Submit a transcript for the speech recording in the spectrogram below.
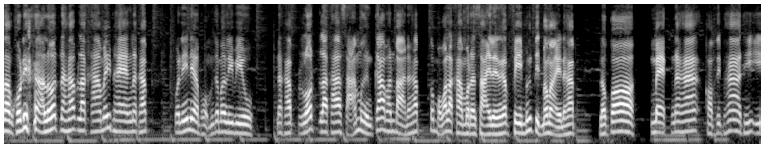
สำหรับคนที่หารถนะครับ ราคาไม่แพงนะครับ วันนี้เนี่ยผมจะมารีวิวนะครับรถราคา 39,000 บาทนะครับต้องบอกว่าราคามอเตอร์ไซค์เลยนะครับฟิล์มเพิ่งติดมาใหม่นะครับ แล้วก็แม็กนะฮะขอบ 15 TE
